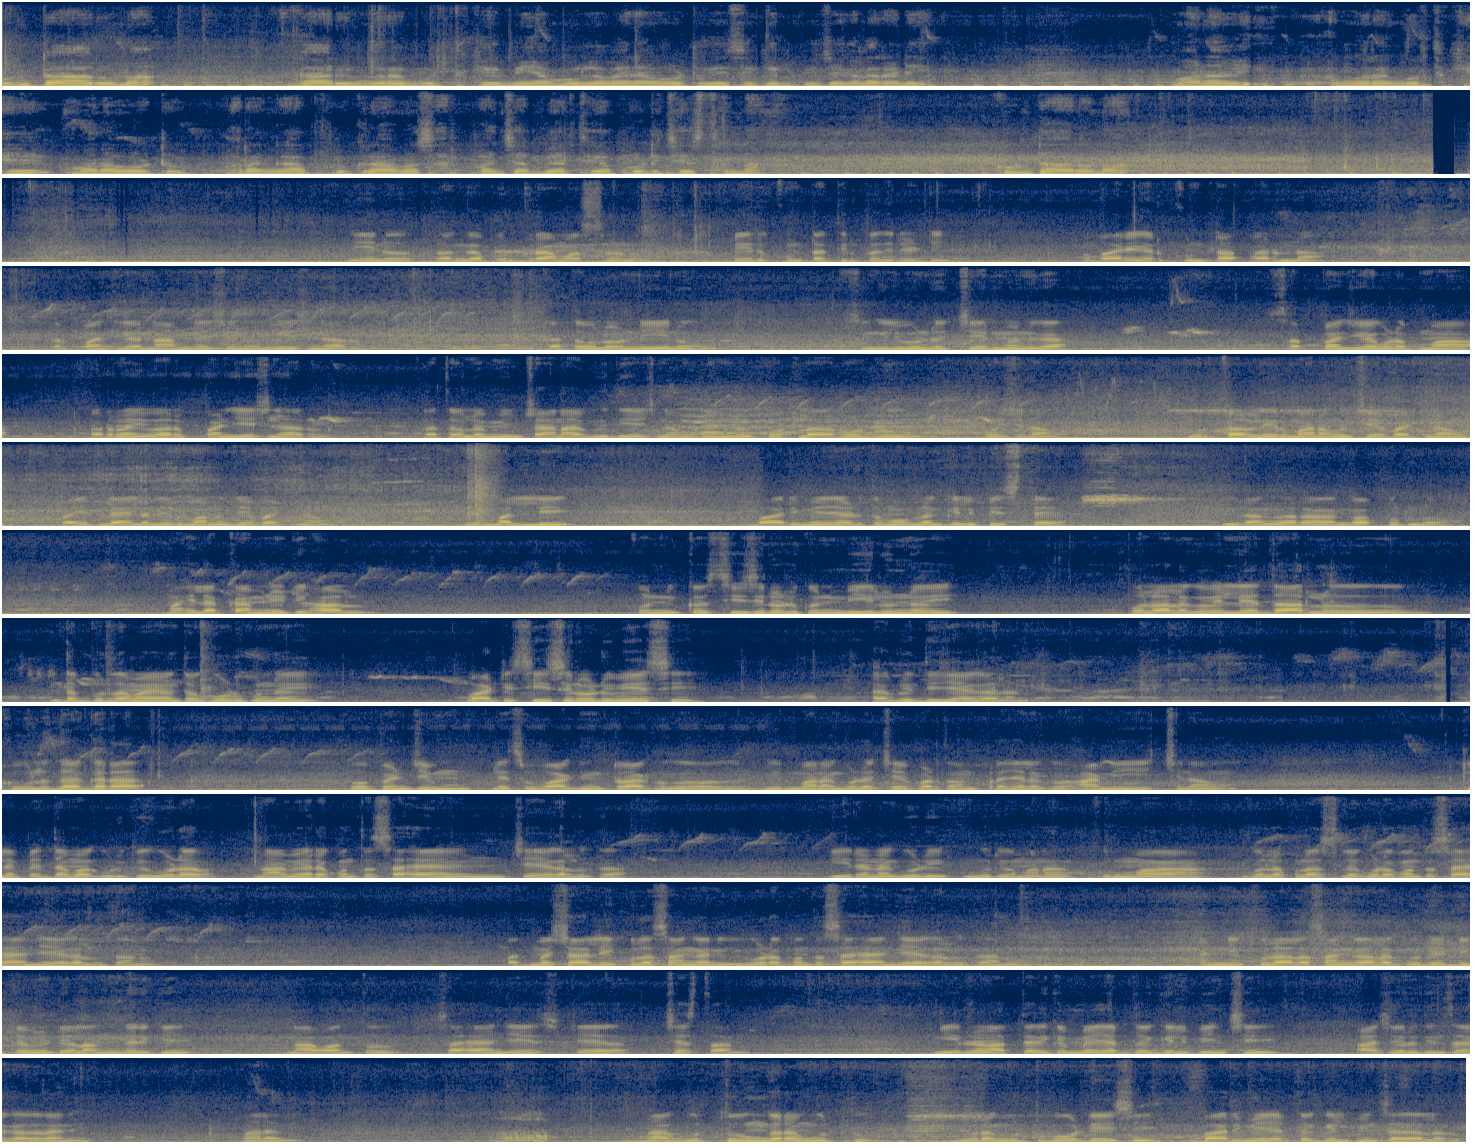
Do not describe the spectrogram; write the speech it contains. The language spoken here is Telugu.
కుంట అరుణ గారి ఉంగరం గుర్తుకే మీ అమూల్యమైన ఓటు వేసి గెలిపించగలరని మనవి. ఉంగరం గుర్తుకే మన ఓటు. రంగాపూర్ గ్రామ సర్పంచ్ అభ్యర్థిగా పోటీ చేస్తున్న కుంట అరుణ. నేను రంగాపూర్ గ్రామస్తులను పేరు కుంట తిరుపతి రెడ్డి. మా భార్య గారు కుంట అరుణ సర్పంచ్గా నామినేషన్ వేసినారు. గతంలో నేను సింగిల్ విండో చైర్మన్గా సర్పంచ్గా కూడా మా కరోనా ఇవరకు పనిచేసినారు గతంలో మేము చాలా అభివృద్ధి చేసినాము రెండు కోట్ల రోడ్లు పోసినాం. మురకాల నిర్మాణం చేపట్టినాం. పైప్ లైన్ల నిర్మాణం చేపట్టినాం. ఇది మళ్ళీ భారీ మెజార్టీతో మమ్మల్ని గెలిపిస్తే ఈ రంగ రంగాపూర్లో మహిళా కమ్యూనిటీ హాల్ కొన్ని సీసీ రోడ్లు కొన్ని మిగిలిన్నవి పొలాలకు వెళ్ళే దారులు ఇంత బృదమయంతో కూడుకున్నవి వాటి సీసీ రోడ్డు వేసి అభివృద్ధి చేయగలను స్కూల్ దగ్గర open gym plus walking track నిర్మాణం కూడా చేపడతామని ప్రజలకు హామీ ఇచ్చినాము. అట్లా పెద్దమ్మ గుడికి కూడా నా మేర కొంత సహాయం చేయగలుగుతా. వీరన్న గుడి మరియు మన కుర్మ గొల్ల కులస్లో కూడా కొంత సహాయం చేయగలుగుతాను. పద్మశాలి కుల సంఘానికి కూడా కొంత సహాయం చేయగలుగుతాను. అన్ని కులాల సంఘాలకు రెడ్డి కమ్యూనిటీ వాళ్ళందరికీ నా వంతు సహాయం చే చేస్తాను. మీరు నన్ను అత్యధిక మేజర్తో గెలిపించి ఆశీర్వదించగలరని మనవి. నా గుర్తు ఉంగరం గుర్తు. ఉంగరం గుర్తు ఓటేసి భారీ మేజర్తో గెలిపించగలరు.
